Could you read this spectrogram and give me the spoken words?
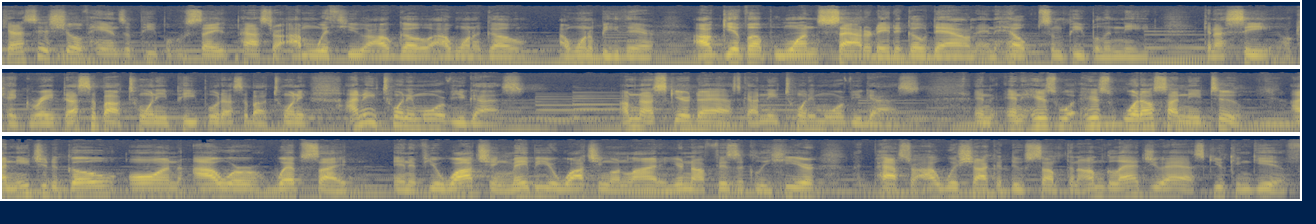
Can I see a show of hands of people who say, Pastor, I'm with you. I'll go. I want to go. I want to be there. I'll give up one Saturday to go down and help some people in need. Can I see? Okay, great. That's about 20 people. That's about 20. I need 20 more of you guys. I'm not scared to ask. I need 20 more of you guys. And, and here's, what, here's what else I need too. I need you to go on our website. And if you're watching, maybe you're watching online and you're not physically here, Pastor, I wish I could do something. I'm glad you asked. You can give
